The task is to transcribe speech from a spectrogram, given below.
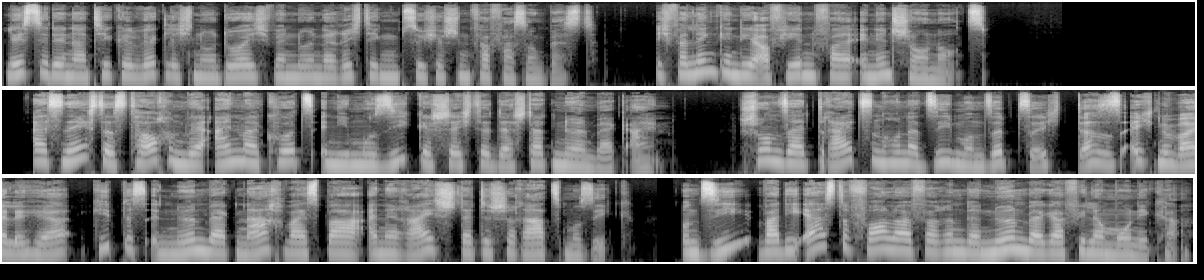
lest dir den Artikel wirklich nur durch, wenn du in der richtigen psychischen Verfassung bist. Ich verlinke ihn dir auf jeden Fall in den Show Notes. Als nächstes tauchen wir einmal kurz in die Musikgeschichte der Stadt Nürnberg ein. Schon seit 1377, das ist echt eine Weile her, gibt es in Nürnberg nachweisbar eine reichsstädtische Ratsmusik. Und sie war die erste Vorläuferin der Nürnberger Philharmoniker.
